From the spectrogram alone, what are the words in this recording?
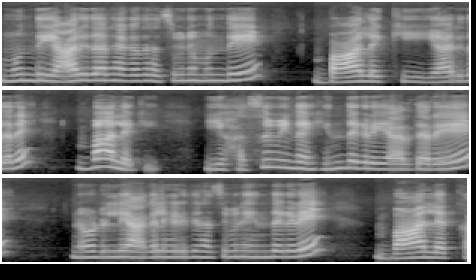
ಮುಂದೆ ಯಾರಿದ್ದಾರೆ? ಹಾಗಾದ್ರೆ ಹಸುವಿನ ಮುಂದೆ ಬಾಲಕಿ, ಯಾರಿದ್ದಾರೆ? ಬಾಲಕಿ. ಈ ಹಸುವಿನ ಹಿಂದೆಗಡೆ ಯಾರಿದ್ದಾರೆ? ನೋಡ್ರಲ್ಲಿ, ಆಗಲೇ ಹೇಳಿದ್ದೀನಿ, ಹಸುವಿನ ಹಿಂದೆಗಡೆ ಬಾಲಕ.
